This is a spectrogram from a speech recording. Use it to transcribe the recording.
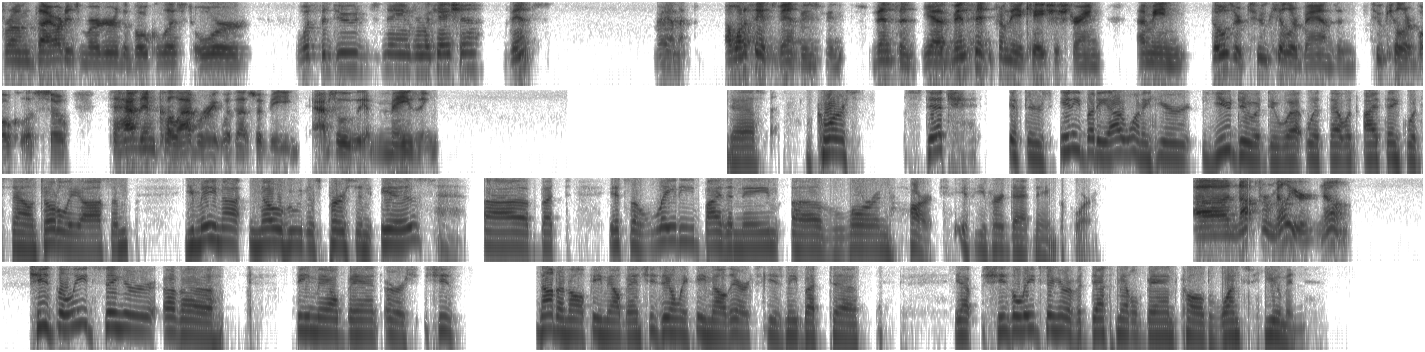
from Thy Art Is Murder, the vocalist, or what's the dude's name from Acacia? Vince. Man, I want to say it's Vince. Vincent. Vincent. Yeah, Vincent from the Acacia Strain. I mean, those are two killer bands and two killer vocalists. So to have them collaborate with us would be absolutely amazing. Yes. Of course, Stitch, if there's anybody I want to hear you do a duet with, that would I think would sound totally awesome. You may not know who this person is, uh, but it's a lady by the name of Lauren Hart, if you've heard that name before. Uh, not familiar. No. She's the lead singer of a female band, or she's not an all female band. She's the only female there, excuse me. But, uh, yep, she's the lead singer of a death metal band called Once Human.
